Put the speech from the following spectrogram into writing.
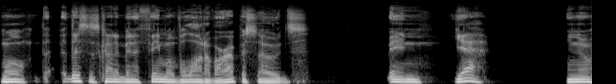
Well, th- this has kind of been a theme of a lot of our episodes. And yeah, you know,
